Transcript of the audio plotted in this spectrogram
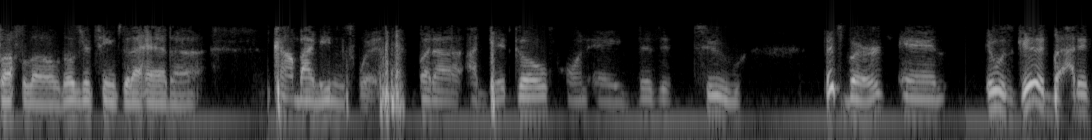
Buffalo. Those are the teams that I had uh, combine meetings with. But uh, I did go on a visit to Pittsburgh, and it was good, but I didn't.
